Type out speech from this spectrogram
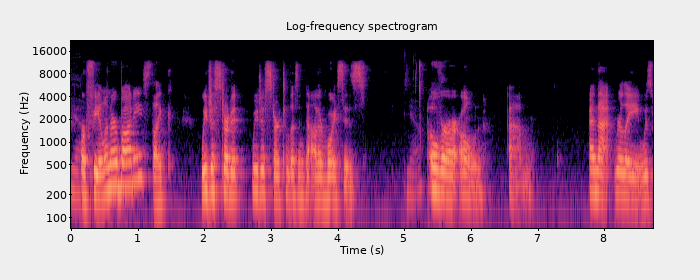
yeah. or feel in our bodies. Like we just started, we just start to listen to other voices yeah. over our own. Um, and that really was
